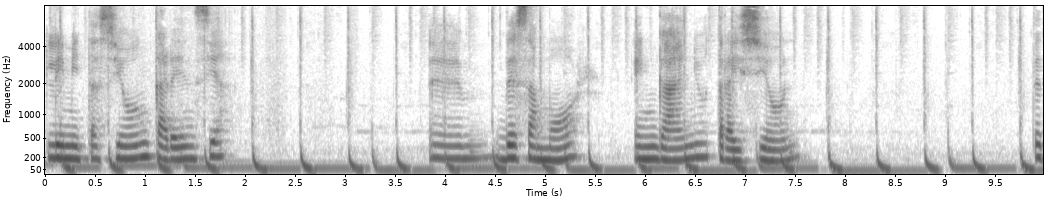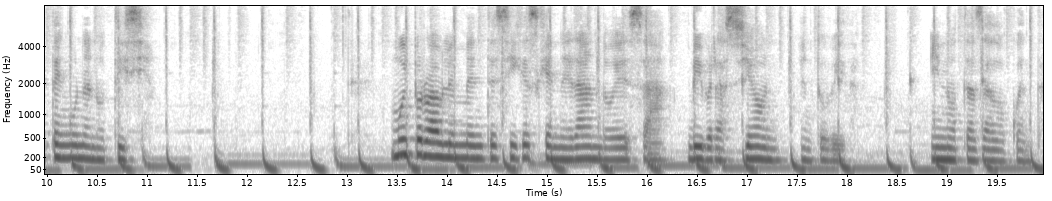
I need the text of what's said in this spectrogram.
limitación, carencia, em, desamor, engaño, traición, te tengo una noticia. muy probablemente sigues generando esa vibración en tu vida y no te has dado cuenta.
